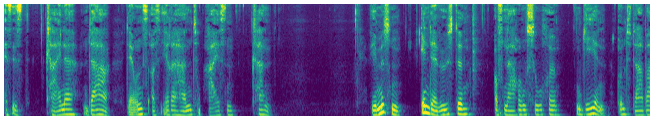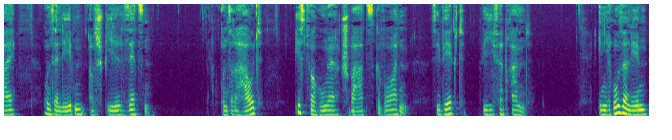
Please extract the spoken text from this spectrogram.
Es ist keiner da, der uns aus ihrer Hand reißen kann. Wir müssen in der Wüste auf Nahrungssuche gehen und dabei unser Leben aufs Spiel setzen. Unsere Haut ist vor Hunger schwarz geworden. Sie wirkt wie verbrannt. In Jerusalem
